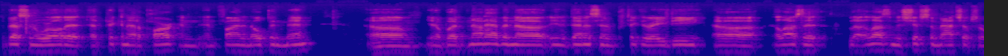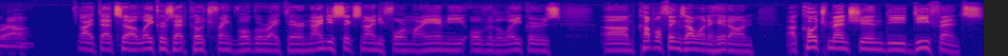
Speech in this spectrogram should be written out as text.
the best in the world at, at picking that apart and, and finding open men. Um, you know, but not having uh, you know Dennis in particular AD uh, allows that allows them to shift some matchups around. All right, that's uh, Lakers head coach Frank Vogel right there. 96-94 Miami over the Lakers. Um, couple things I want to hit on. Uh, coach mentioned the defense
